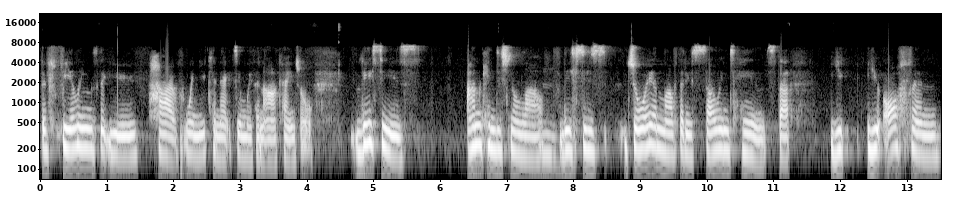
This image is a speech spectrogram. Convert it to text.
the feelings that you have when you connect in with an archangel. This is unconditional love. Mm. This is joy and love that is so intense that you you often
